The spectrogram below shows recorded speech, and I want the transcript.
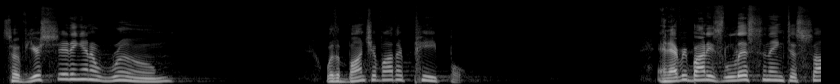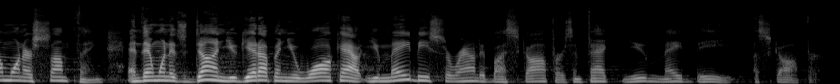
So if you're sitting in a room with a bunch of other people and everybody's listening to someone or something, and then when it's done, you get up and you walk out, you may be surrounded by scoffers. In fact, you may be a scoffer.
